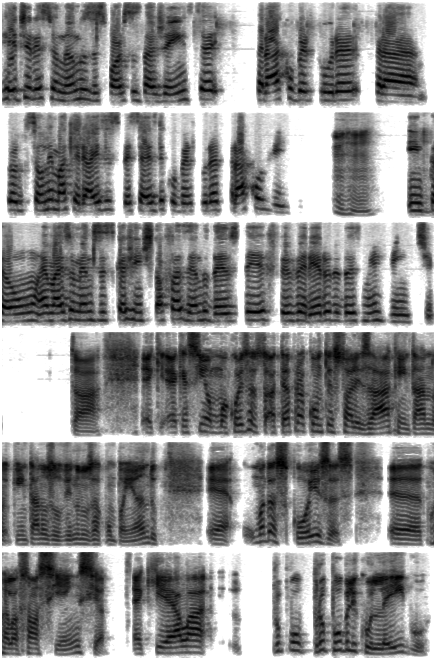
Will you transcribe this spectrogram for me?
redirecionando os esforços da agência para a cobertura, para produção de materiais especiais de cobertura para a Covid. Uhum. Então, é mais ou menos isso que a gente está fazendo desde fevereiro de 2020. Tá. É que, é que assim, uma coisa, até para contextualizar quem está quem tá nos ouvindo, nos acompanhando, é, uma das coisas é, com relação à ciência é que ela, para o público leigo,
